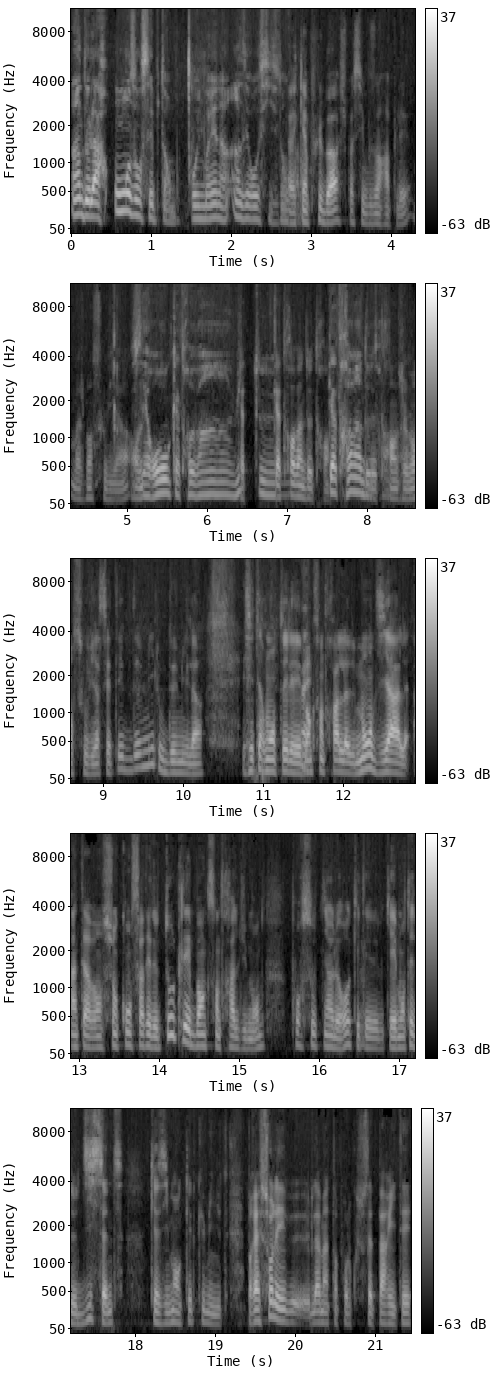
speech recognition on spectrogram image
1,11 dollar en septembre, pour une moyenne à 1,06. Donc Avec un plus bas, je ne sais pas si vous en rappelez, moi je m'en souviens. On- 0,88. euh, 82,30. 82 de 30, je m'en souviens. C'était 2000 ou 2001. Et c'était remonté les Ouais. banques centrales mondiales, intervention concertée de toutes les banques centrales du monde pour soutenir l'euro qui, était, qui avait monté de 10 cents quasiment en quelques minutes. Bref, sur les, là maintenant pour le coup, sur cette parité,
